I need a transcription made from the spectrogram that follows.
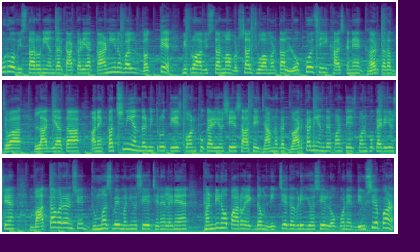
પૂર્વ વિસ્તારોની અંદર કાકડિયા કાર્નિવલ વખતે મિત્રો આ વિસ્તારમાં વરસાદ જોવા મળતા લોકો છે એ ખાસ કરીને ઘર તરફ જવા લાગ્યા હતા અને કચ્છની અંદર મિત્રો તેજ પવન ફૂંકાઈ રહ્યો છે. સાથે જામનગર દ્વારકાની અંદર પણ તેજ પણ ફૂંકાઈ રહ્યું છે. વાતાવરણ છે ધુમ્મસભાઈ બન્યું છે, જેને લઈને ઠંડીનો પારો એકદમ નીચે ગગડી ગયો છે. લોકોને દિવસે પણ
